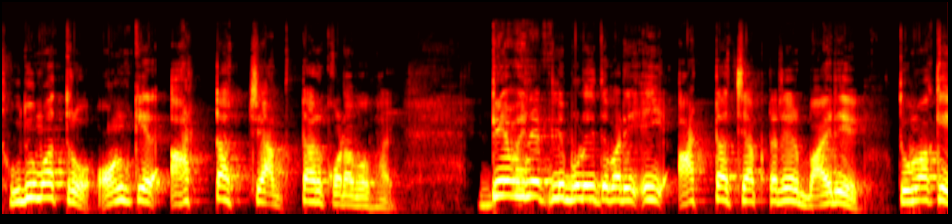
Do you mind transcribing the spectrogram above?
শুধুমাত্র অঙ্কের আটটা চ্যাপ্টার করাবো, ভাই। ডেফিনেটলি বলে দিতে পারি, এই আটটা চ্যাপ্টারের বাইরে তোমাকে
